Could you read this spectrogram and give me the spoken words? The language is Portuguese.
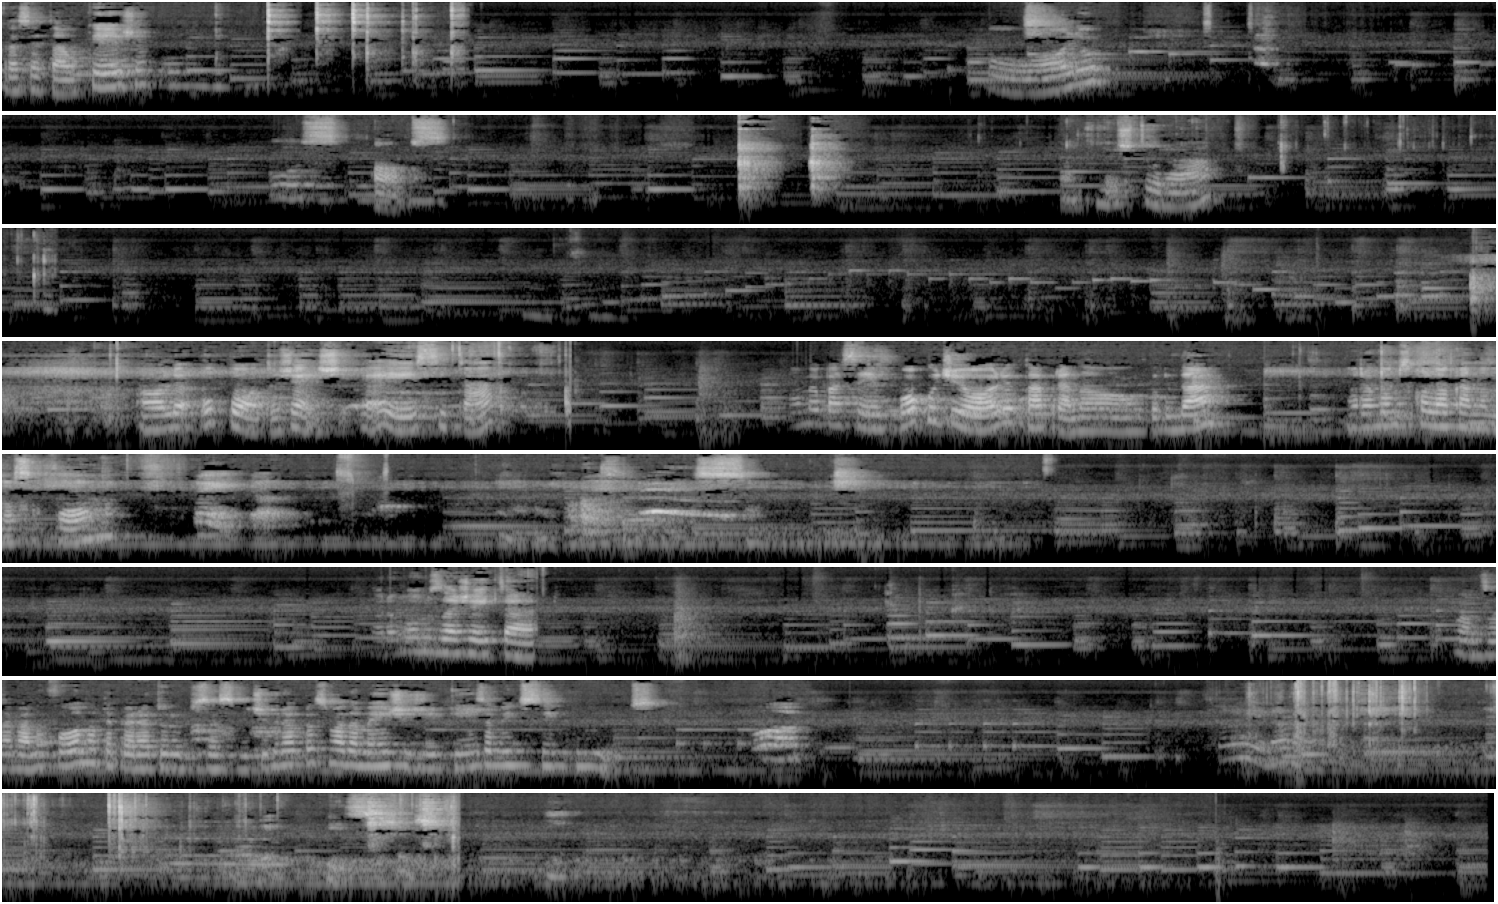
Acrescentar o queijo. O óleo. Os ovos. Misturar. Olha o ponto, gente, é esse, tá? Como eu passei um pouco de óleo, tá? Pra não grudar. Agora vamos colocar na nossa forma. Isso. Agora vamos ajeitar. Vamos levar no forno a temperatura 220 graus aproximadamente de 15 a 25 minutos. Olha isso, gente.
